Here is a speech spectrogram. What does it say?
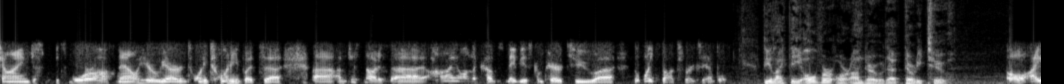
shine, just it's wore off now. Here we are in 2020, but uh, uh, I'm just not as uh, high on the Cubs maybe as compared to uh, the White Sox, for example. Do you like the over or under that 32? Oh, I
